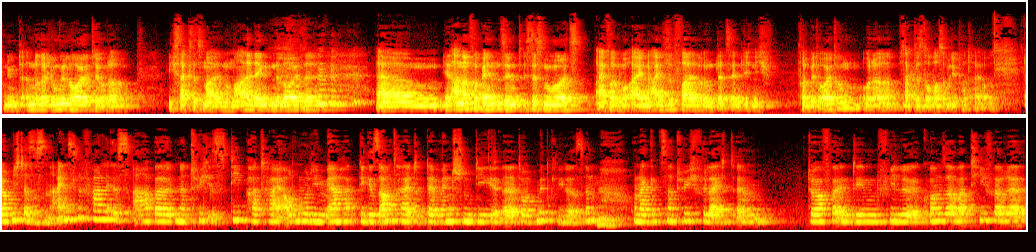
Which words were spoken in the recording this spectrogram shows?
genügend andere junge Leute oder ich sag's jetzt mal normal denkende Leute ähm, in anderen Verbänden sind, ist es nur einfach nur ein Einzelfall und letztendlich nicht von Bedeutung oder sagt es doch was über die Partei aus? Ich glaube nicht, dass es ein Einzelfall ist, aber natürlich ist die Partei auch nur die Mehrheit, die Gesamtheit der Menschen, die äh, dort Mitglieder sind. Mhm. Und da gibt es natürlich vielleicht ähm, Dörfer, in denen viele konservativere,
